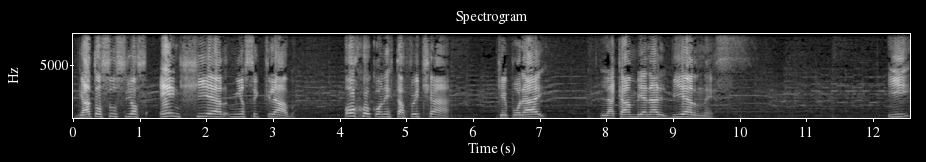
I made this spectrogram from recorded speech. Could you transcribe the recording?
Gatos Sucios en Here Music Club. Ojo con esta fecha que por ahí la cambian al viernes. Y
